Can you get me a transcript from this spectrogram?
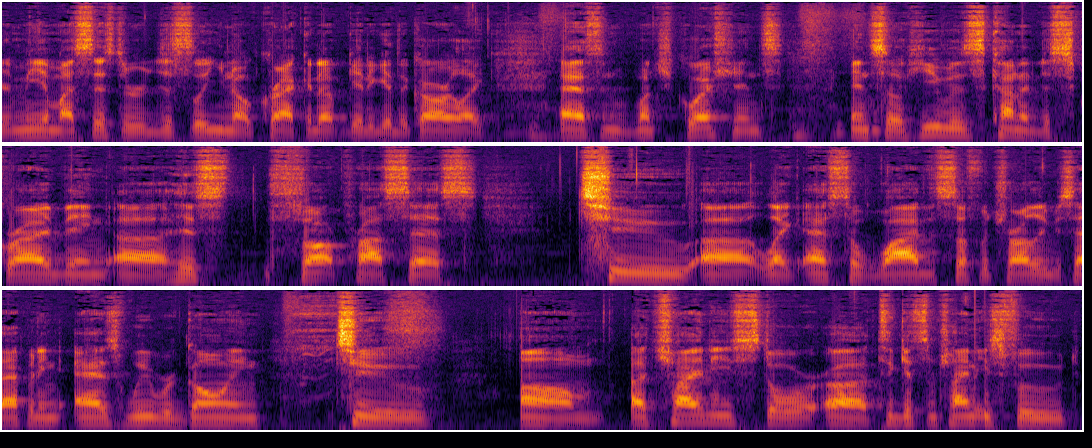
and me and my sister were just you know cracking up getting in the car like asking him a bunch of questions and so he was kind of describing uh, his thought process to uh, like as to why the stuff with charlie was happening as we were going to um, a chinese store uh, to get some chinese food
